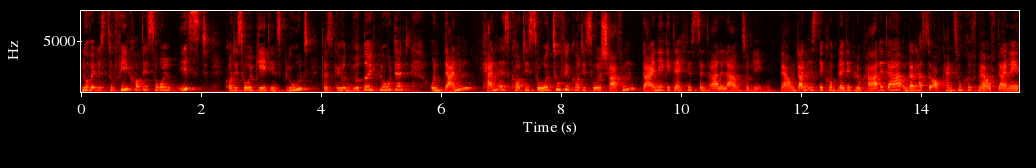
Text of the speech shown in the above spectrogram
Nur wenn es zu viel Cortisol ist, Cortisol geht ins Blut, das Gehirn wird durchblutet und dann kann es Cortisol, zu viel Cortisol schaffen, deine Gedächtniszentrale lahmzulegen. Ja, und dann ist eine komplette Blockade da und dann hast du auch keinen Zugriff mehr auf deine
